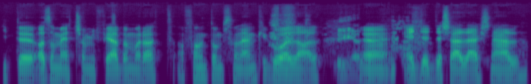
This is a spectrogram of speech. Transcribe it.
itt az a meccs, ami félbe maradt a Phantom Solanki gollal egy-egyes állásnál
